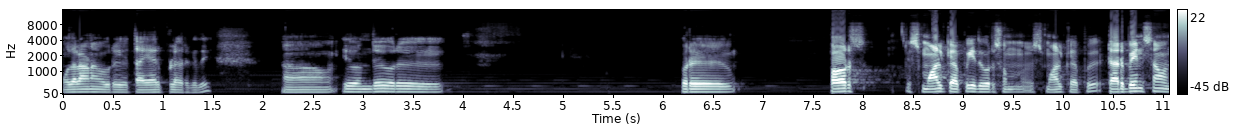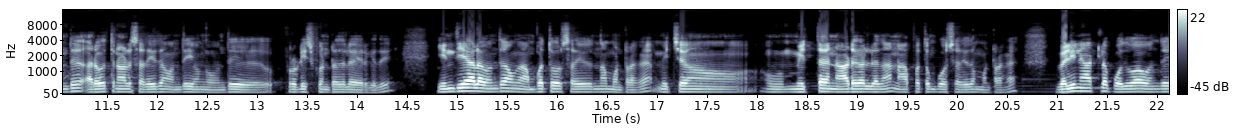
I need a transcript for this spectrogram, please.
முதலான ஒரு தயாரிப்பில் இருக்குது. இது வந்து ஒரு ஒரு பவர் ஸ்மால் கேப்பு இது ஒரு சம் ஸ்மால் கேப்பு டர்பைன்ஸாக தான் வந்து அறுபத்தி நாலு சதவீதம் வந்து இவங்க வந்து ப்ரொடியூஸ் பண்ணுறதுல இருக்குது. இந்தியாவில் வந்து அவங்க ஐம்பத்தோரு சதவீதம் தான் பண்ணுறாங்க மிச்சம் மித்த நாடுகளில் தான் நாற்பத்தொம்போது சதவீதம் பண்ணுறாங்க வெளிநாட்டில் பொதுவாக வந்து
